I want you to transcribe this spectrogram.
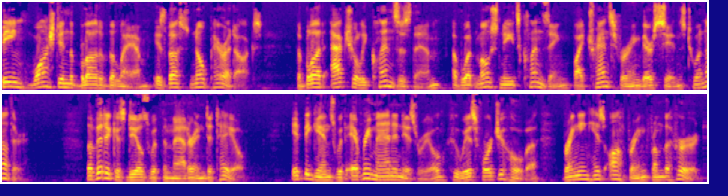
Being washed in the blood of the Lamb is thus no paradox. The blood actually cleanses them of what most needs cleansing by transferring their sins to another. Leviticus deals with the matter in detail. It begins with every man in Israel who is for Jehovah bringing his offering from the herd,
